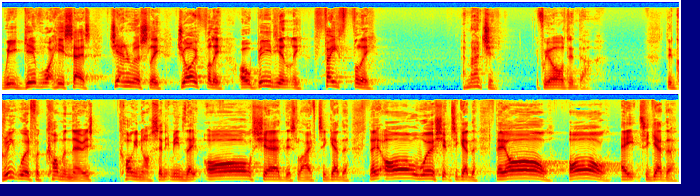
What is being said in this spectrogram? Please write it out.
we give what He says generously, joyfully, obediently, faithfully? Imagine if we all did that. The Greek word for common there is koinos, and it means they all shared this life together. They all worshiped together. They all, all ate together.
